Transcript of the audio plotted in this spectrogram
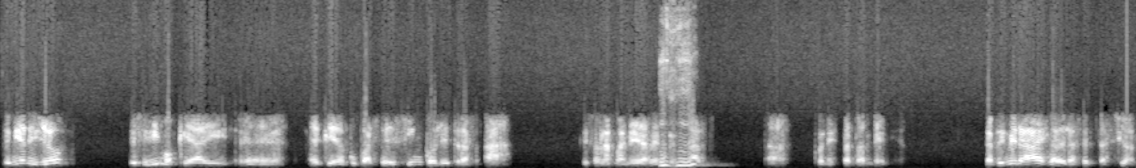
Demian y yo decidimos que hay, eh, hay que ocuparse de cinco letras A, que son las maneras de enfrentar con esta pandemia. La primera A es la de la aceptación.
